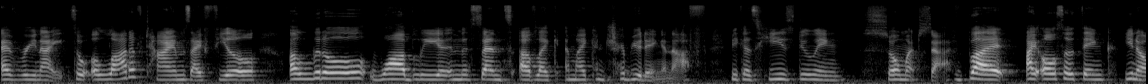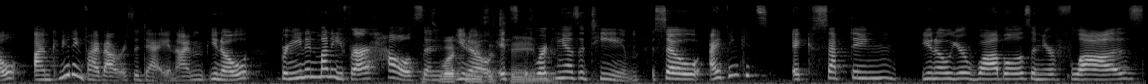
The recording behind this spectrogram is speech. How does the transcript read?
every night. So a lot of times I feel a little wobbly in the sense of like am I contributing enough? Because he's doing so much stuff. But I also think, you know, I'm commuting 5 hours a day and I'm, you know, bringing in money for our house and you know, it's, it's working as a team. So I think it's accepting, you know, your wobbles and your flaws,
